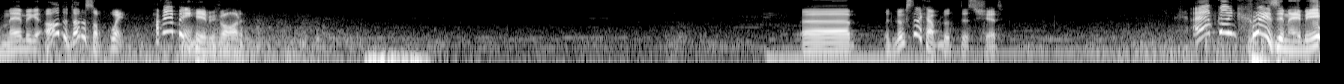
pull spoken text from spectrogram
Maybe. Oh, the door is. Wait, have I been here before? Uh, it looks like I've looted this shit. I am going crazy, maybe.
